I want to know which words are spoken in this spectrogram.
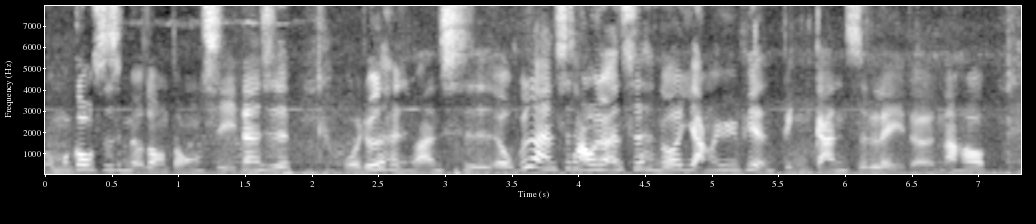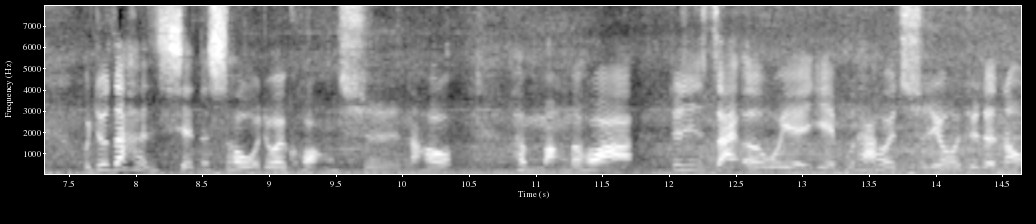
我们公司是没有这种东西，但是我就是很喜欢吃，我不喜欢吃糖，我喜欢吃很多洋芋片、饼干之类的。然后我就在很闲的时候，我就会狂吃。然后很忙的话，就是再饿我也也不太会吃，因为我觉得那种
